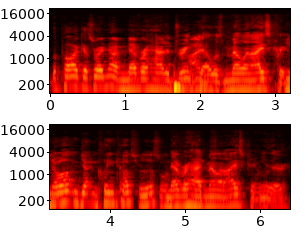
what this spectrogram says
the podcast right now. I've never had a drink I- that was melon ice cream. you know what? I'm getting clean cups for this one. Never had melon ice cream either.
